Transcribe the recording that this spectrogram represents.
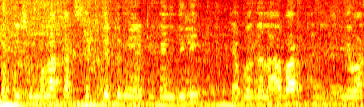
छोटीशी मुलाखत सत्य तुम्ही या ठिकाणी दिली. याबद्दल आभार आणि धन्यवाद.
